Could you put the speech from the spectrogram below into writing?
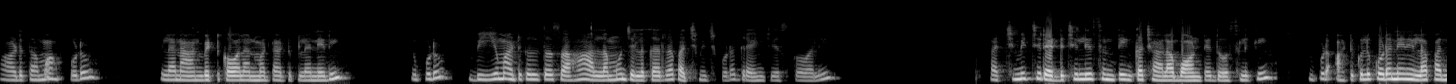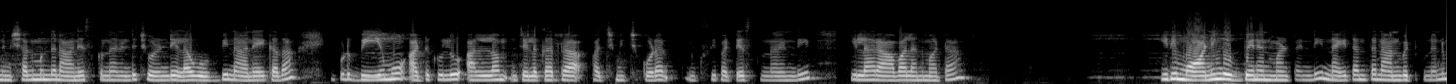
వాడుతామో అప్పుడు ఇలా నానబెట్టుకోవాలన్నమాట అటుకులు అనేది. ఇప్పుడు బియ్యం అటుకులతో సహా అల్లము జీలకర్ర పచ్చిమిర్చి కూడా గ్రైండ్ చేసుకోవాలి. పచ్చిమిర్చి రెడ్ చిల్లీస్ ఉంటే ఇంకా చాలా బాగుంటాయి దోశలకి ఇప్పుడు అటుకులు కూడా నేను ఇలా పది నిమిషాల ముందు నానేసుకున్నానండి. చూడండి ఇలా ఉబ్బి నానాయి కదా. ఇప్పుడు బియ్యము అటుకులు అల్లం జీలకర్ర పచ్చిమిర్చి కూడా మిక్సీ పట్టేసుకున్నానండి. ఇలా రావాలన్నమాట. ఇది మార్నింగ్ రుబ్బాను అనమాట అండి. నైట్ అంతా నానబెట్టుకున్నాను.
